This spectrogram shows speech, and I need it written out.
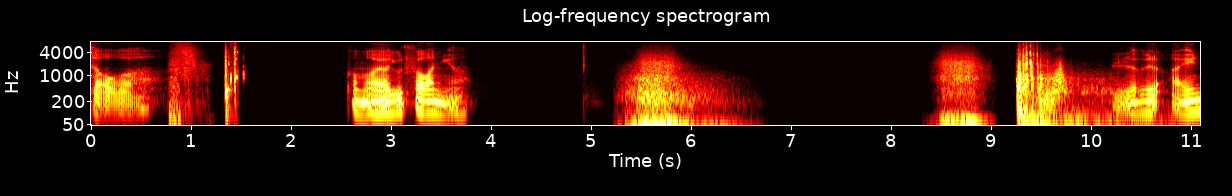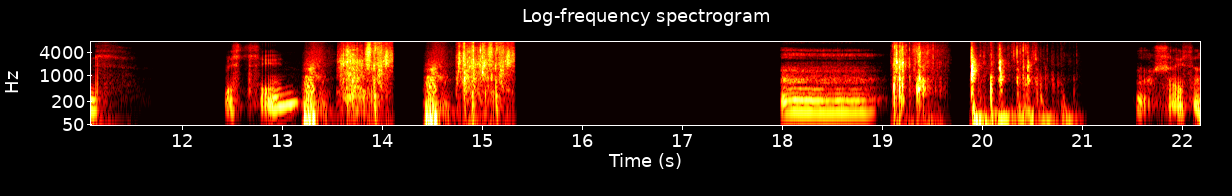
Sauber. Kommen wir ja gut voran hier. Level 1 bis 10. scheiße.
